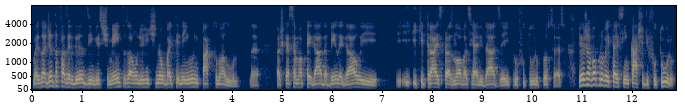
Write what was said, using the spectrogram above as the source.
Mas não adianta fazer grandes investimentos onde a gente não vai ter nenhum impacto no aluno. Né? Acho que essa é uma pegada bem legal e, e, e que traz para as novas realidades aí para o futuro processo. E eu já vou aproveitar esse encaixe de futuro.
